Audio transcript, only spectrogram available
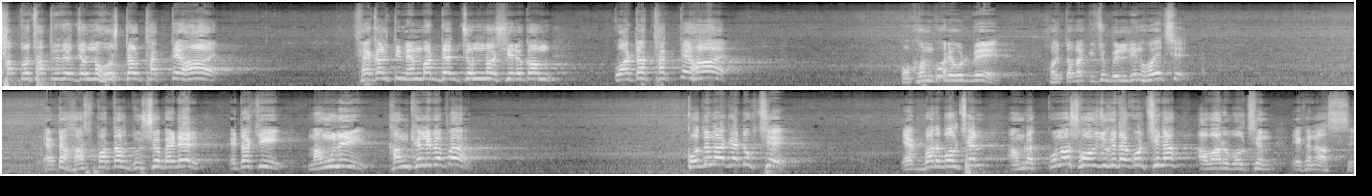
ছাত্রছাত্রীদের জন্য হোস্টেল থাকতে হয়। ফ্যাকাল্টি মেম্বারদের জন্য সেরকম কোয়ার্টার থাকতে হয়। কখন করে উঠবে? হয়তোবা কিছু বিল্ডিং হয়েছে। একটা হাসপাতাল দুশো বেডের, এটা কি মামুলি খামখেলি ব্যাপার? কদিন আগে ঢুকছে। একবার বলছেন, আমরা কোনো সহযোগিতা করছি না, আবার বলছেন, এখানে আসছে।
